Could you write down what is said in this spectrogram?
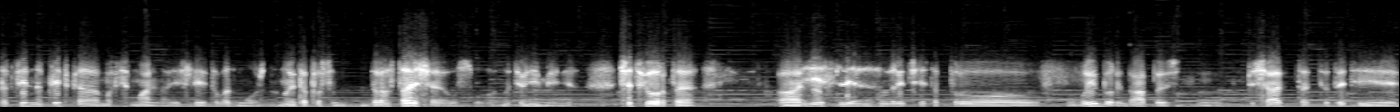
Тактильная плитка максимально, если это возможно. Ну, это просто дорогостоящая услуга, но тем не менее. Четвертое. А если говорить чисто про выборы, да, то есть печатать вот эти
